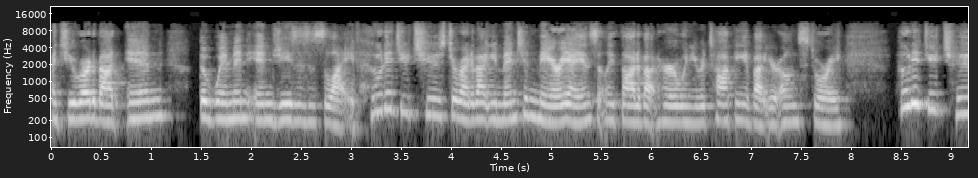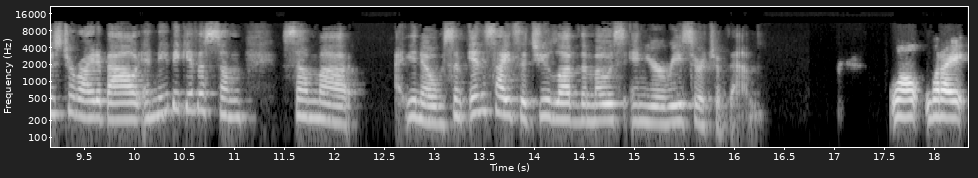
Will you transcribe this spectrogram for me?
that you wrote about in the women in Jesus's life. Who did you choose to write about? You mentioned Mary. I instantly thought about her when you were talking about your own story. Who did you choose to write about? And maybe give us some some uh, you know some insights that you love the most in your research of them Well, what I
